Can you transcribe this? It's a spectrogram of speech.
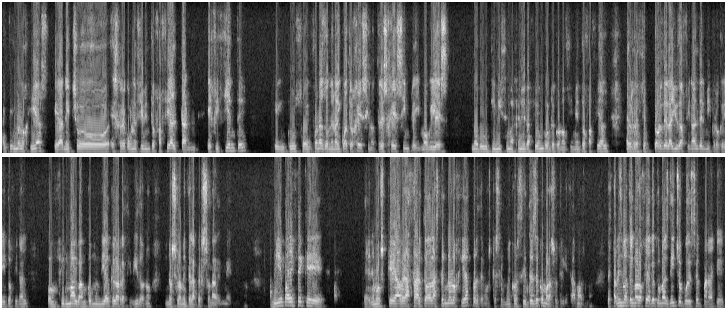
hay tecnologías que han hecho ese reconocimiento facial tan eficiente que incluso en zonas donde no hay 4G, sino 3G simple y móviles no de ultimísima generación con reconocimiento facial, el receptor de la ayuda final del microcrédito final confirma al Banco Mundial que lo ha recibido, ¿no? Y no solamente la persona del medio. A mí me parece que tenemos que abrazar todas las tecnologías, pero tenemos que ser muy conscientes de cómo las utilizamos. Esta misma tecnología que tú me has dicho puede ser para que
